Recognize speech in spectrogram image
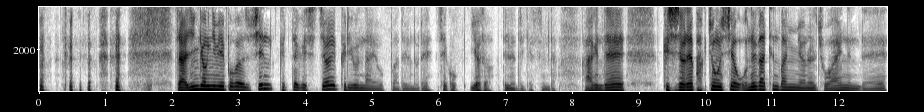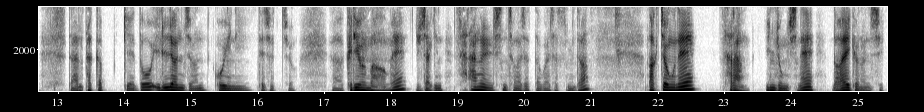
자, 윤경님이 뽑아주신 그때 그 시절 그리운 나의 오빠들 노래 세 곡 이어서 들려드리겠습니다. 아, 근데 그 시절에 박종훈 씨의 오늘 같은 반면을 좋아했는데 안타깝게도 1년 전 고인이 되셨죠. 아, 그리운 마음에 유작인 사랑을 신청하셨다고 하셨습니다. 박정훈의 사랑, 윤종신의 너의 결혼식,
